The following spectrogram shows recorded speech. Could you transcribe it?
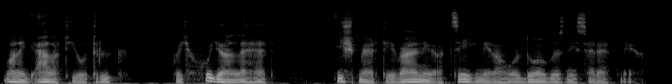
Van egy állati jó trükk, hogy hogyan lehet ismerté válni a cégnél, ahol dolgozni szeretnél.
